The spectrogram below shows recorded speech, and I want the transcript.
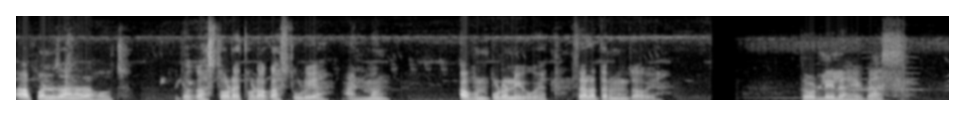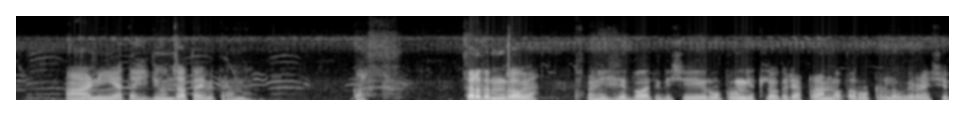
आपण जाणार आहोत. त्या घास तोडाय थोडा घास तोडूया आणि मग आपण पुढं निघूयात. चला तर मग जाऊया. तोडलेलं आहे घास. आणि आता हे घेऊन जात आहे मित्रांनो. घास. चला तर मग जाऊया. आणि शेत बघा त्या दिवशी रोटरून घेतलं होतं. ट्रॅक्टर आणला होता. रोटरला वगैरे नाही शेत.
